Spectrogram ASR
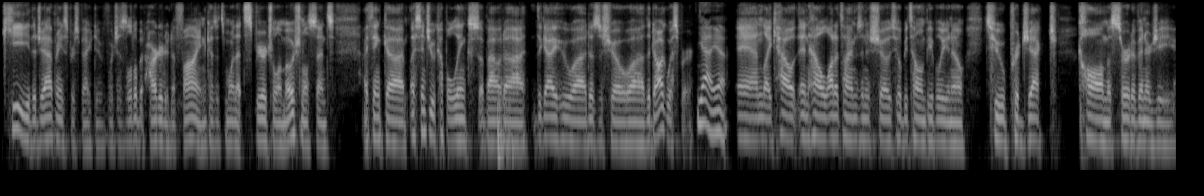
ki the japanese perspective which is a little bit harder to define because it's more that spiritual emotional sense. I think uh, i sent you a couple links about uh, the guy who uh, does the show uh, the dog whisper yeah, yeah, and like how and how a lot of times in his shows he'll be telling people you know to project calm assertive energy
